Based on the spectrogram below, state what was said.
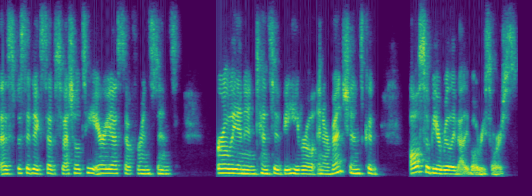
a specific subspecialty area, so for instance, early and intensive behavioral interventions, could also be a really valuable resource.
